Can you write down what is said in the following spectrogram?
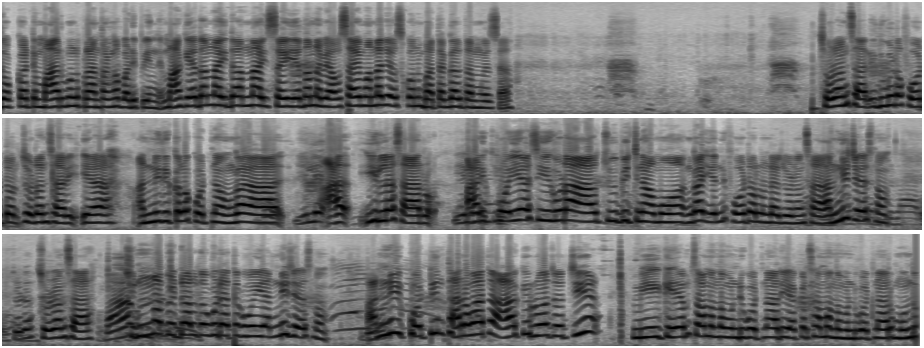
ఇది ఒక్కటి మారుమూల ప్రాంతంగా పడిపోయింది. మాకు ఏదన్నా ఇదన్నా ఇస్తే ఏదన్నా వ్యవసాయం అన్నా చేసుకొని బతకగలుగుతాం కదా సార్. చూడండి సార్ ఇది కూడా ఫోటోలు చూడండి సార్. అన్ని దిక్కులో కొట్టినాము ఇంకా ఇల్లే సార్. ఆడికి పోయేసి కూడా చూపించినాము. ఇంకా ఎన్ని ఫోటోలు ఉన్నాయి చూడండి సార్. అన్ని చేసినాం. చూడండి సార్. చిన్న బిడ్డలతో కూడా ఎత్తకపోయి అన్ని చేసినాం. అన్ని కొట్టిన తర్వాత ఆఖరి రోజు వచ్చి మీకు ఏం సంబంధం ఉండి కొట్టినారు ఎక్కడ సంబంధం ఉండి కొట్టినారు ముందు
